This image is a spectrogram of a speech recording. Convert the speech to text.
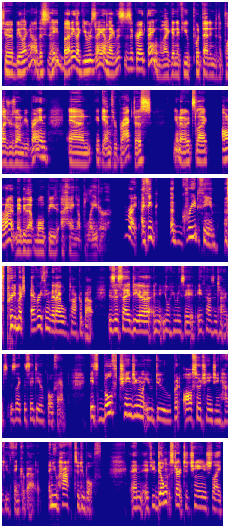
to be like, no, this is, hey, buddy, like you were saying, like, this is a great thing. Like, and if you put that into the pleasure zone of your brain, and again, through practice, you know, it's like, all right, maybe that won't be a hang up later. Right. I think a great theme of pretty much everything that I will talk about is this idea, and you'll hear me say it 8,000 times, is like this idea of both and. It's both changing what you do, but also changing how you think about it. And you have to do both. And if you don't start to change like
